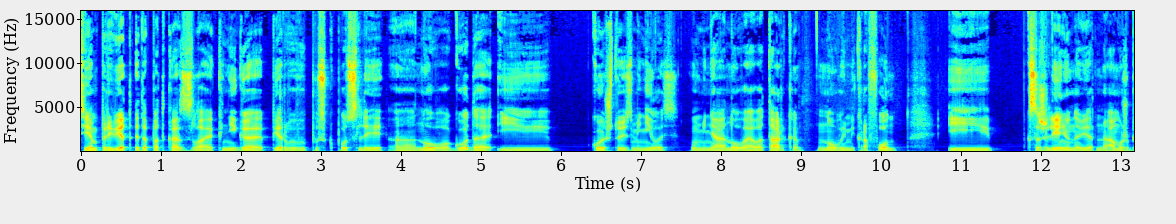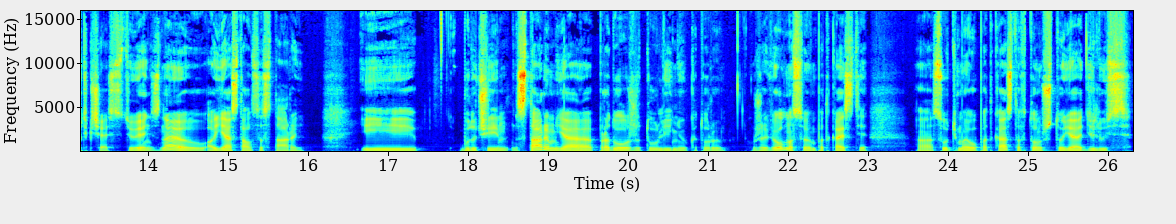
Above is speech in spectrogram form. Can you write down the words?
Всем привет, это подкаст «Злая книга», первый выпуск после э, Нового года, и кое-что изменилось. У меня новая аватарка, новый микрофон, и, к сожалению, наверное, а может быть, к счастью, я не знаю, а я остался старый. И, будучи старым, я продолжу ту линию, которую уже вел на своем подкасте. А, суть моего подкаста в том, что я делюсь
